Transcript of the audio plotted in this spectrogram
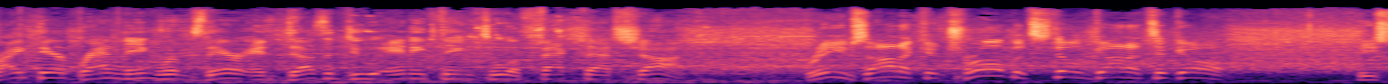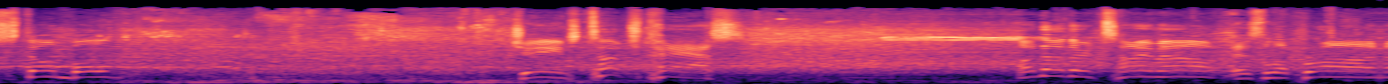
Right there, Brandon Ingram's there and doesn't do anything to affect that shot. Reaves out of control, but still got it to go. He stumbled. James touch pass. Another timeout as LeBron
